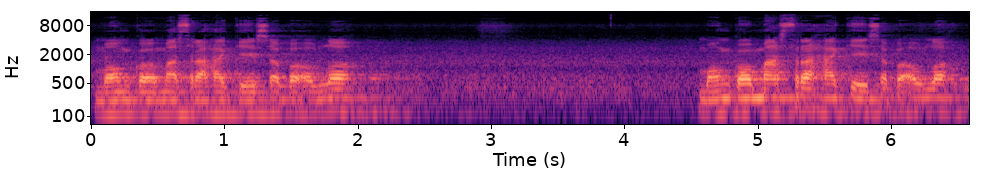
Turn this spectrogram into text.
Mongko masrahake sapa Allah? Mongko masrahake sapa Allah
